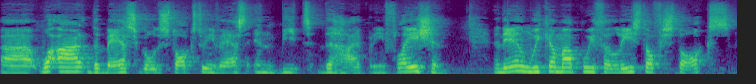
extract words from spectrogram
Uh, what are the best gold stocks to invest and beat the hyperinflation? And then we come up with a list of stocks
